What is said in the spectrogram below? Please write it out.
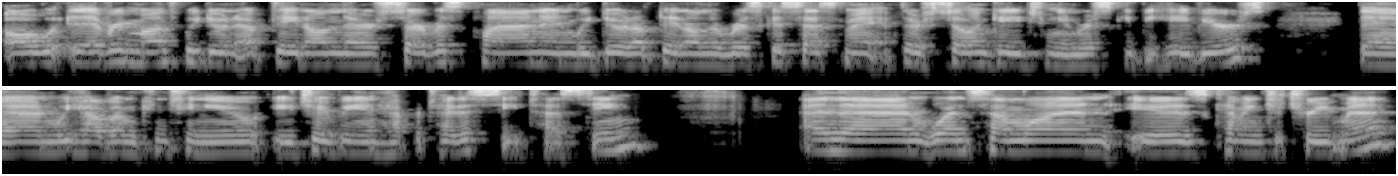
all every month we do an update on their service plan and we do an update on the risk assessment if they're still engaging in risky behaviors. then we have them continue HIV and hepatitis C testing. And then when someone is coming to treatment,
